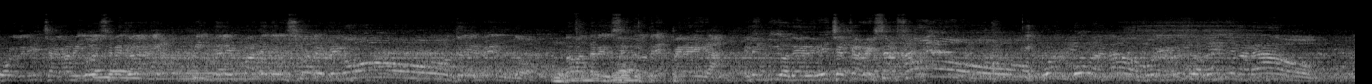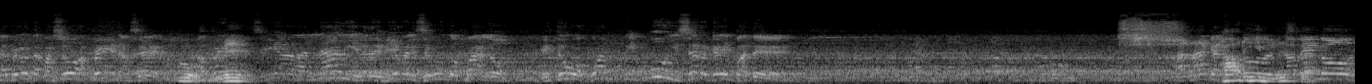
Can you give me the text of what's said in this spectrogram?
por Gabigol. Se metió al área. Pinta el empate. Atención, le pegó. Tremendo. Va a mandar el centro Andrés Pereira. El envío de derecha. El cabezazo. Cuando ganaba por arriba Daniel Arao. La pelota pasó apenas, ¿eh? Oh, apenas. Nadie la desvió en el segundo palo. Estuvo Juanpi muy cerca del empate. Arranca How con did he todo el miss that? Flamengo.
